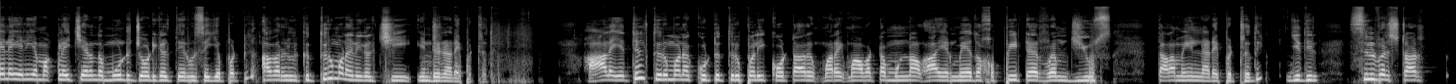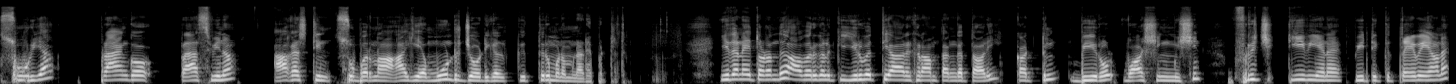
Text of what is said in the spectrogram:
ஏழை எளிய மக்களைச் சேர்ந்த மூன்று ஜோடிகள் தேர்வு செய்யப்பட்டு அவர்களுக்கு திருமண நிகழ்ச்சி இன்று நடைபெற்றது. ஆலயத்தில் திருமண கூட்டு திருப்பலி கோட்டாறு மறை மாவட்ட முன்னாள் ஆயர் மேதக பீட்டர் ரம்ஜியூஸ் தலைமையில் நடைபெற்றது. இதில் silver star Surya Franco Raswina Augustine Suparna ஆகிய மூன்று ஜோடிகளுக்கு திருமணம் நடைபெற்றது. இதனைத் தொடர்ந்து அவர்களுக்கு இருபத்தி ஆறு கிராம் தங்கத்தாலி கட்டில் பீரோல் வாஷிங் மிஷின் ஃப்ரிட்ஜ் டிவி என வீட்டுக்கு தேவையான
